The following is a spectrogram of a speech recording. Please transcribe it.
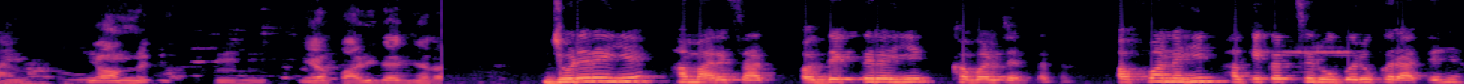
ही आम नदी। हम्म, हम्म. या पारीचा एक झरा जुड़े रहिए हमारे साथ और देखते रहिए खबर जनता तक। अफवाह नहीं हकीकत से रूबरू कराते हैं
